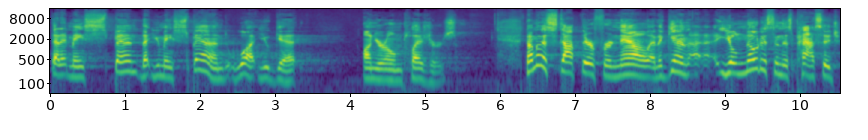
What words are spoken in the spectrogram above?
that it may spend that you may spend what you get on your own pleasures. Now, I'm going to stop there for now. And again, uh, you'll notice in this passage,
